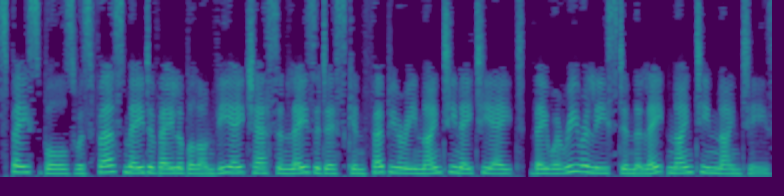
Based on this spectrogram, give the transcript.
Spaceballs was first made available on VHS and Laserdisc in February 1988, they were re-released in the late 1990s.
